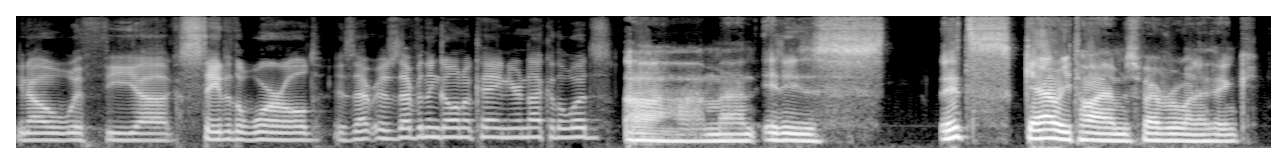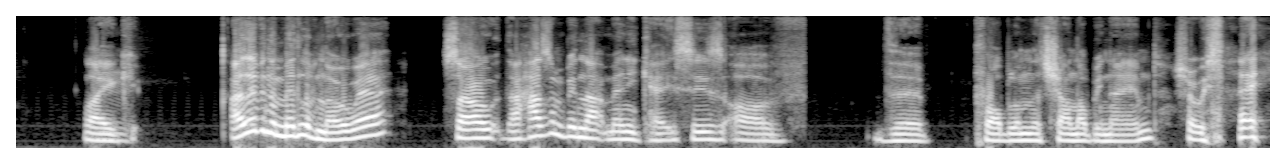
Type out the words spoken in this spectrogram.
You know, with the uh, state of the world, is that is everything going okay in your neck of the woods? Ah, man, it is. It's scary times for everyone. I think. Like, I live in the middle of nowhere, so there hasn't been that many cases of the problem that shall not be named, shall we say?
